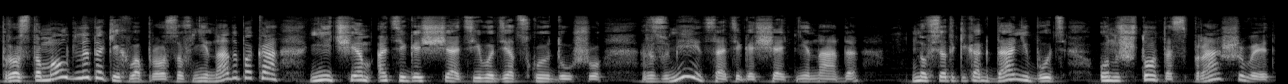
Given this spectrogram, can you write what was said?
просто мал для таких вопросов. Не надо пока ничем отягощать его детскую душу. Разумеется, отягощать не надо». Но все-таки когда-нибудь он что-то спрашивает,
